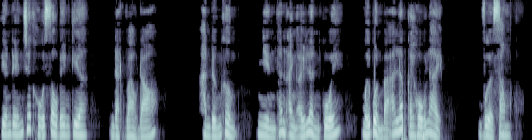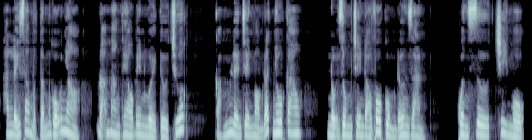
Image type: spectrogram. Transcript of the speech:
tiến đến chiếc hố sâu bên kia, đặt vào đó. Hắn đứng khựng, nhìn thân ảnh ấy lần cuối, mới buồn bã lấp cái hố lại. Vừa xong, hắn lấy ra một tấm gỗ nhỏ đã mang theo bên người từ trước, cắm lên trên mỏm đất nhô cao. Nội dung trên đó vô cùng đơn giản. Quân sư chi mộ.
